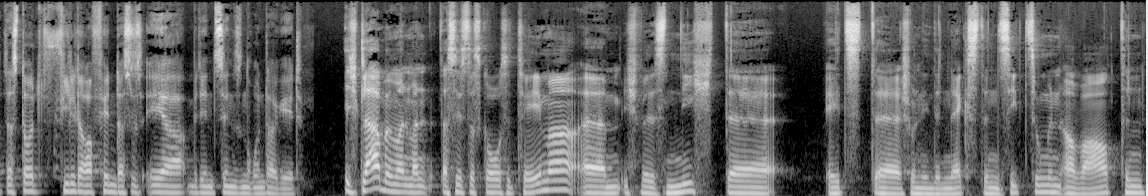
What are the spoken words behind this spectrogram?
das deutet viel darauf hin, dass es eher mit den Zinsen runtergeht. Ich glaube, man, man, das ist das große Thema. Ähm, ich will es nicht äh, jetzt äh, schon in den nächsten Sitzungen erwarten.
